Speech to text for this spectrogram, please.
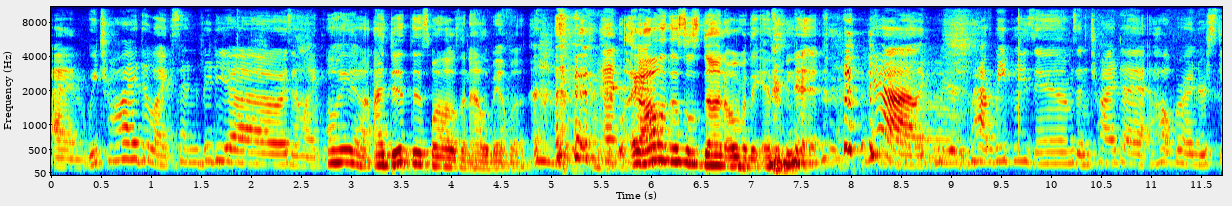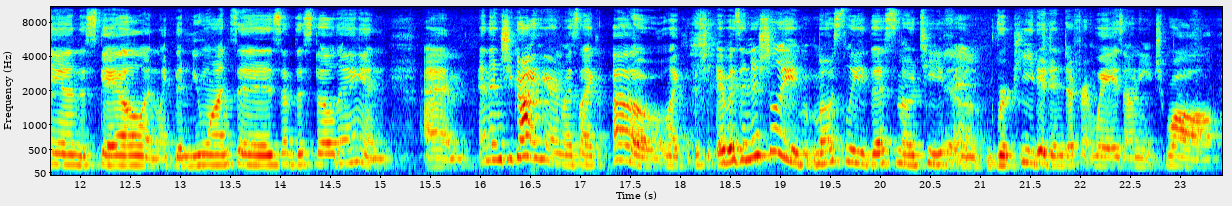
Um, we tried to like send videos and like Oh yeah, I did this while I was in Alabama. and, Like all of this was done over the internet. yeah, like we had weekly zooms and tried to help her understand the scale and like the nuances of this building and um, and then she got here and was like, oh, like it was initially mostly this motif Yeah. and repeated in different ways on each wall.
